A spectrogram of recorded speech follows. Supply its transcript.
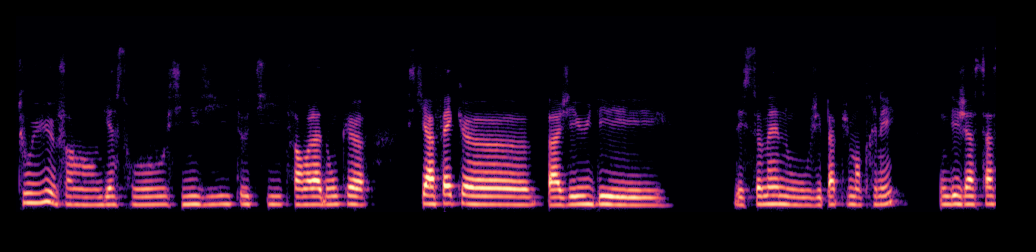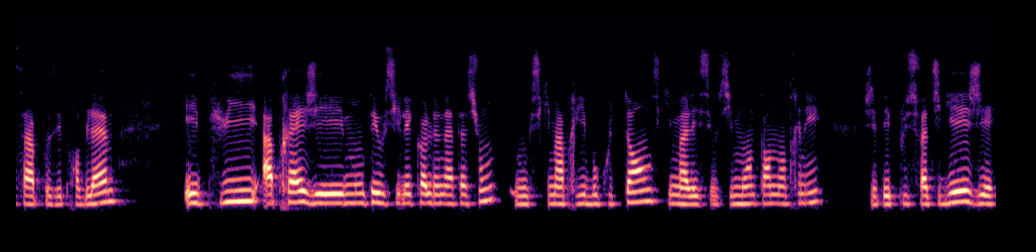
tout eu, enfin, gastro, sinusite, otite, enfin voilà. Donc, ce qui a fait que bah, j'ai eu des, des semaines où j'ai pas pu m'entraîner. Donc déjà, ça, ça a posé problème. Et puis après, j'ai monté aussi l'école de natation, donc ce qui m'a pris beaucoup de temps, ce qui m'a laissé aussi moins de temps de m'entraîner. J'étais plus fatiguée, j'ai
